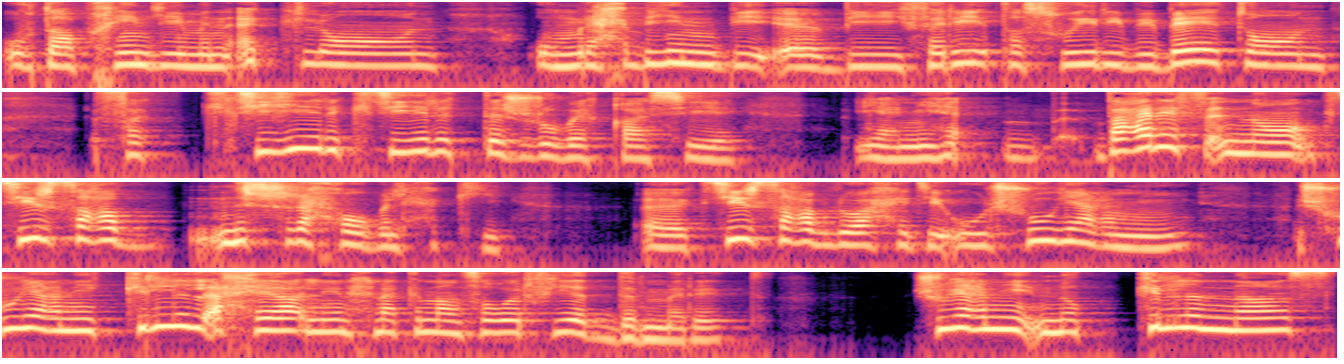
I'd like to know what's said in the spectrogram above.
وطابخين لي من أكلهم ومرحبين بفريق تصويري ببيتهم. فكتير كتير التجربة قاسية. يعني بعرف إنه كتير صعب نشرحه بالحكي. آه، كتير صعب الواحد يقول شو يعني؟ شو يعني كل الأحياء اللي نحن كنا نصور فيها تدمرت؟ شو يعني إنه كل الناس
